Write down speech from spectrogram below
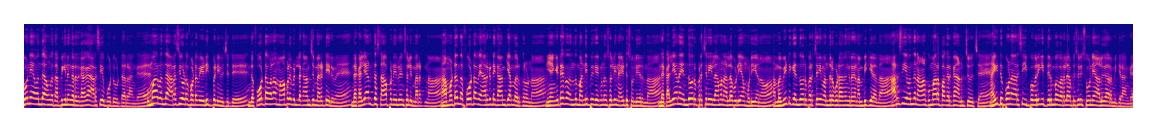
சோனியா வந்து அவங்க தப்பிக்கணுங்கிறதுக்காக அரசியை போட்டு விட்டுறாங்க. குமார் வந்து அரசியோட போட்டோவை எடிட் பண்ணி வச்சுட்டு இந்த போட்டோவெல்லாம் மாப்பிள்ளை வீட்டுல காமிச்சு மிரட்டிடுவேன் இந்த கல்யாணத்தை ஸ்டாப் பண்ணிடுவேன் சொல்லி மிரட்டினா நான் மட்டும் அந்த போட்டோவை யார்கிட்ட காமிக்காம இருக்கணும்னா நீ என்கிட்ட வந்து மன்னிப்பு கேட்கணும் சொல்லி நைட்டு சொல்லியிருந்தான் இந்த கல்யாணம் எந்த ஒரு பிரச்சனையும் இல்லாம நல்லபடியா முடியணும். நம்ம வீட்டுக்கு எந்த ஒரு பிரச்சனையும் வந்துடக்கூடாதுங்கிற நம்பிக்கையில தான் அரசியை வந்து நான் குமார பாக்கறக்க அனுப்பிச்சு வச்சேன். நைட்டு போன அரசி இப்போ வரைக்கும் திரும்ப வரல அப்படின்னு சொல்லி சோனியா அழுக ஆரம்பிக்கிறாங்க.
